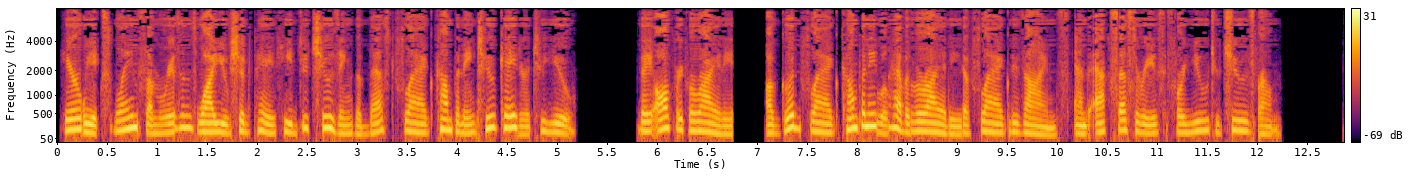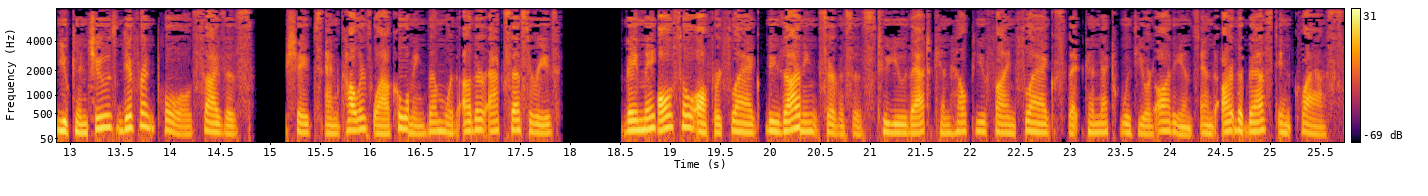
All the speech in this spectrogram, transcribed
Here we explain some reasons why you should pay heed to choosing the best flag company to cater to you. They offer variety. A good flag company will have a variety of flag designs and accessories for you to choose from. You can choose different pole sizes, shapes and colors while combing them with other accessories they may also offer flag designing services to you that can help you find flags that connect with your audience and are the best in class.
